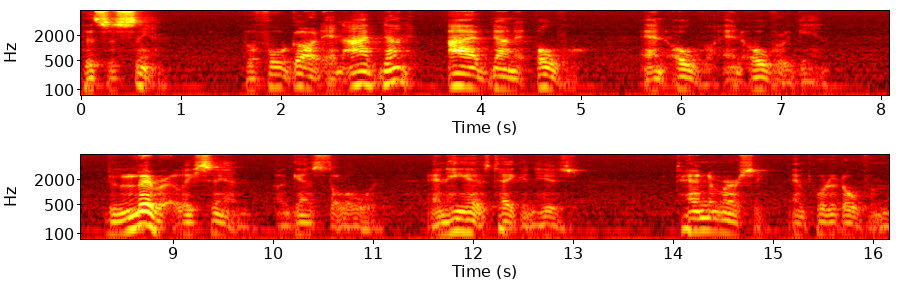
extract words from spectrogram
this is sin before God, and I've done it. I've done it over and over and over again deliberately sin against the Lord, and he has taken his tender mercy and put it over me.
